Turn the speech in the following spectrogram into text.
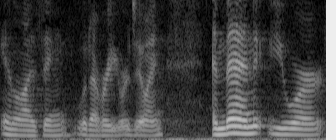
analyzing whatever you were doing, and then you were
